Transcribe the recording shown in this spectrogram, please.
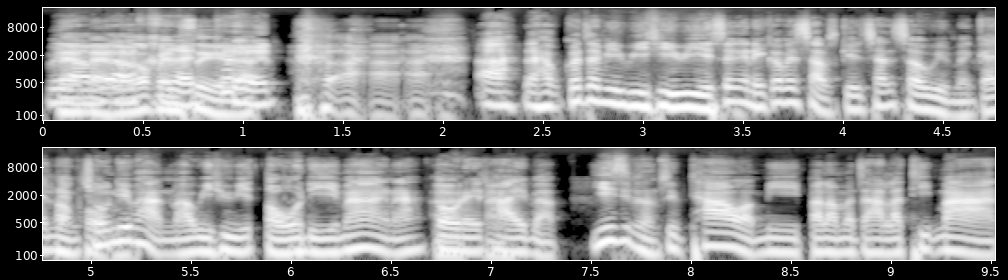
ไม่เอาไหนๆไม่เอาเราก็เป็นสื่อเขิแล้วนอะอะอะอะนะครับก็จะมี VTV ซึ่งอันนี้ก็เป็น subscription service เหมือนกันคอรับย่างช่วงผมที่ผ่านมา VTV โตดีมากนะ โตในอ่าไทยแบบ 20-30 เท่าอะมีปรมาจารย์ลัทธิมาน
